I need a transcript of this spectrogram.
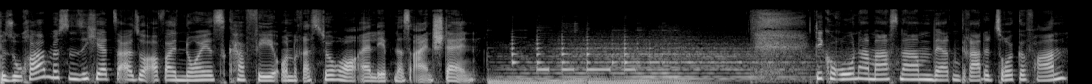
Besucher müssen sich jetzt also auf ein neues Café- und Restauranterlebnis einstellen. Die Corona-Maßnahmen werden gerade zurückgefahren.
